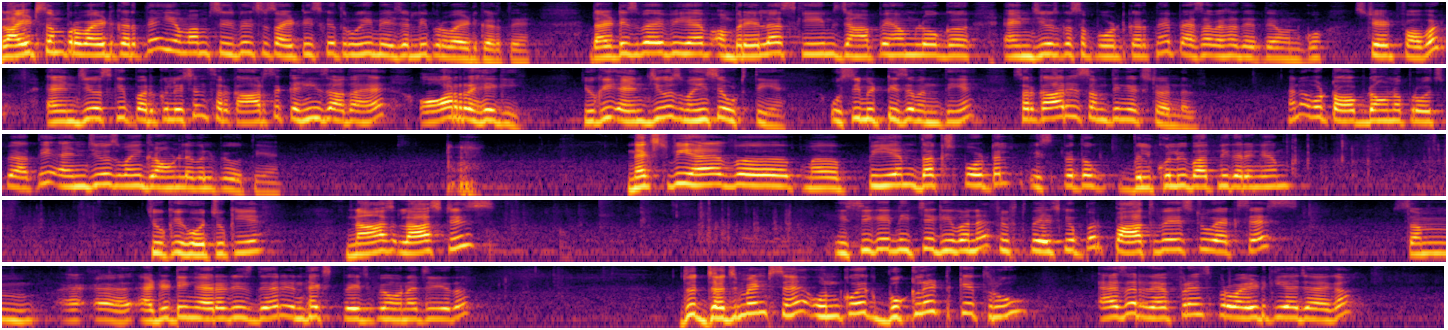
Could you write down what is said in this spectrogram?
राइट्स हम प्रोवाइड करते हैं ये हम हम सिविल सोसाइटीज़ के थ्रू ही मेजरली प्रोवाइड करते हैं that is why we have umbrella schemes जहाँ पे हम लोग एन को सपोर्ट करते हैं पैसा वैसा देते हैं उनको स्ट्रेट फॉरवर्ड एन की पर्कुलेशन सरकार से कहीं ज़्यादा है और रहेगी क्योंकि एन वहीं से उठती हैं उसी मिट्टी से बनती हैं सरकार इज़ समथिंग एक्सटर्नल है ना वो टॉप डाउन अप्रोच पे आती है एन वहीं ग्राउंड लेवल पे होती हैं next we have M Daksh portal इस पर तो बिल्कुल भी बात नहीं करेंगे हम क्योंकि हो चुकी है ना लास्ट इज इसी के नीचे गिवन है फिफ्थ पेज के ऊपर pathways to access some editing error is there next page पे होना चाहिए था जो जजमेंट्स हैं उनको एक बुकलेट के through as a reference provide किया जाएगा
